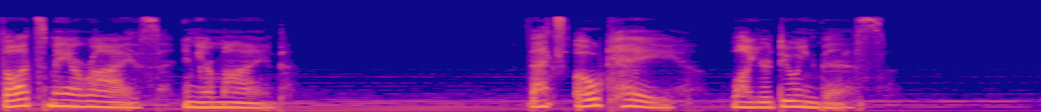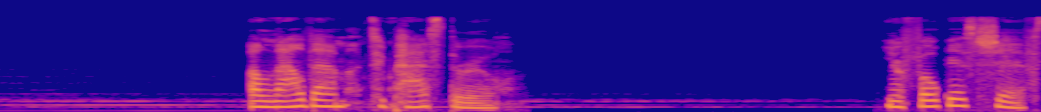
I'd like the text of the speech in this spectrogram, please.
Thoughts may arise in your mind. That's okay while you're doing this. Allow them to pass through. Your focus shifts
